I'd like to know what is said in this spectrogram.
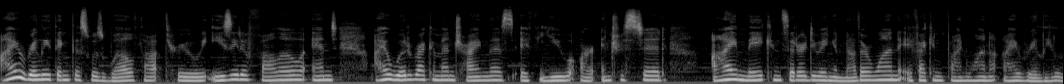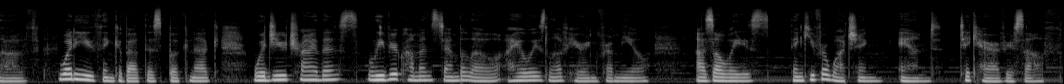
I really think this was well thought through, easy to follow, and I would recommend trying this if you are interested. I may consider doing another one if I can find one I really love. What do you think about this book nook? Would you try this? Leave your comments down below. I always love hearing from you. As always, thank you for watching and take care of yourself.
